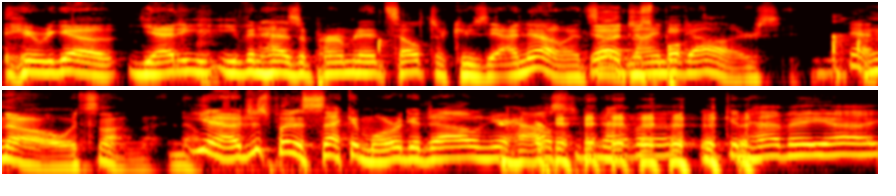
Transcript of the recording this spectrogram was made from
here we go. Yeti even has a permanent seltzer koozie. I know it's Yeah, like just ninety bu- dollars. Yeah. No, it's not. No. You know, just put a second mortgage out on your house. You can have a you can have a uh,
